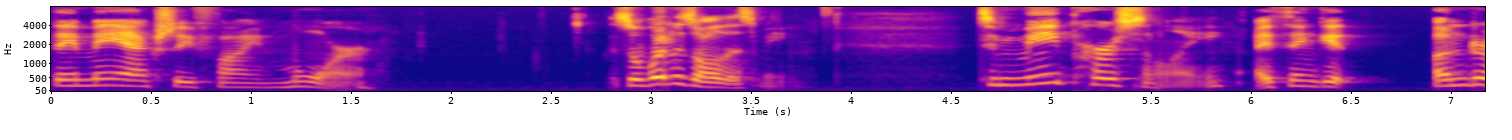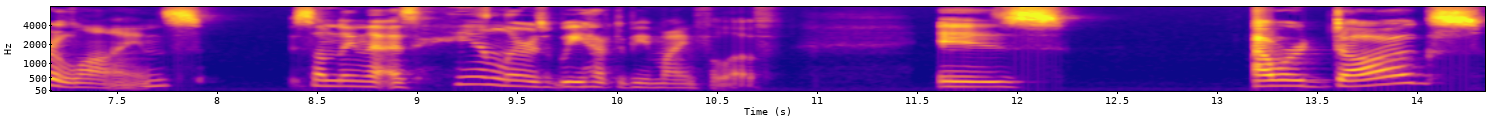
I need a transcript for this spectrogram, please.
they may actually find more. So, what does all this mean? To me personally, I think it underlines something that as handlers we have to be mindful of is our dogs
